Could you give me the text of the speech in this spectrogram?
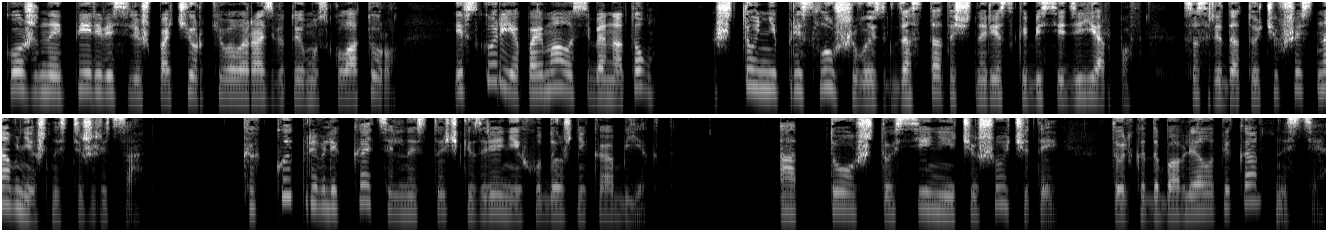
Кожаная перевесь лишь подчеркивала развитую мускулатуру, и вскоре я поймала себя на том, что не прислушиваюсь к достаточно резкой беседе ярпов, сосредоточившись на внешности жреца. Какой привлекательный с точки зрения художника объект. А то, что синий чешуйчатый, только добавляло пикантности.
